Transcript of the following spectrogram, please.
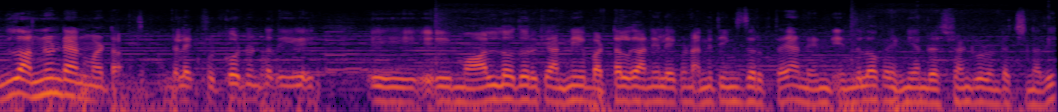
ఇందులో అన్నీ ఉంటాయి అనమాట అంటే లైక్ ఫుడ్ కోర్ట్ ఉంటుంది ఈ ఈ మాల్లో దొరికే అన్ని బట్టలు కానీ లేకుండా అన్ని థింగ్స్ దొరుకుతాయి. అండ్ ఇందులో ఒక ఇండియన్ రెస్టారెంట్ కూడా ఉంటుంది చిన్నది.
